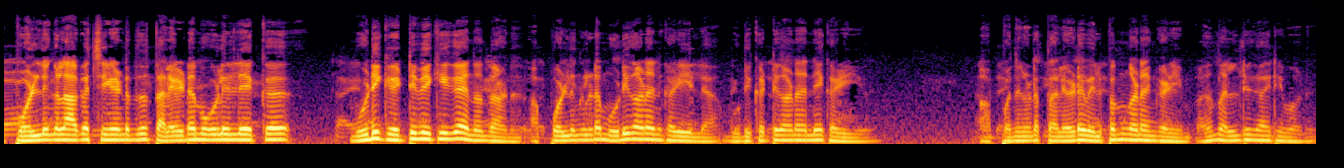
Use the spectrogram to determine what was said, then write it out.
ഇപ്പോൾ നിങ്ങൾ ആകെ ചെയ്യേണ്ടത് തലയുടെ മുകളിലേക്ക് മുടി കെട്ടിവെക്കുക എന്നതാണ്. അപ്പോൾ നിങ്ങളുടെ മുടി കാണാൻ കഴിയില്ല. മുടിക്കെട്ട് തന്നെ കഴിയൂ. അപ്പോൾ നിങ്ങളുടെ തലയുടെ വലിപ്പം കാണാൻ കഴിയും. അത് നല്ലൊരു കാര്യമാണ്.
